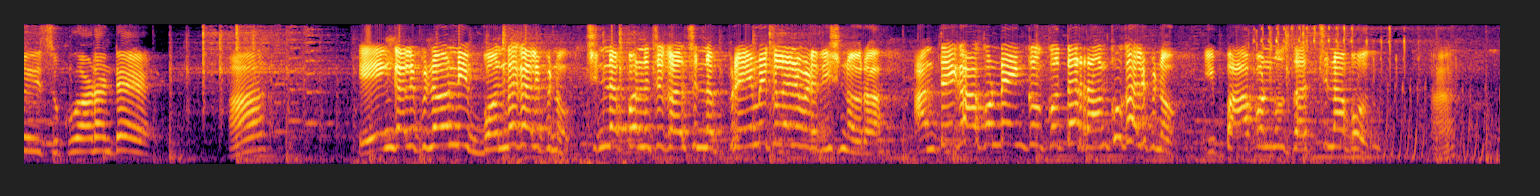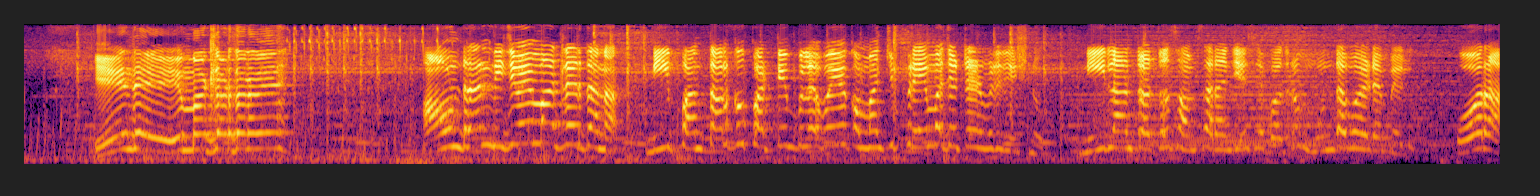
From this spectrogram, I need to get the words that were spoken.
ఈ సుక్కుగాడంటే ఆ? ఏం కలిపినావు? నీ బొంద కలిపినావు. చిన్నప్పటి నుంచి కలిసిన ప్రేమికులను విడదీసినవురా. అంతేకాకుండా ఇంకో కొత్త రంకు కలిపినావు. ఈ పాప నువ్వు చచ్చినా పోదు? ఏంది? ఏం మాట్లాడతానవే అవునరా నిజమే మాట్లాడతానా? నీ పంతాలకు పట్టింపులో పోయి ఒక మంచి ప్రేమ జంటను విడదీసినావు నీలాంటి వారితో సంసారం చేసే బదులు ముండమోయడం మేలు. పోరా.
